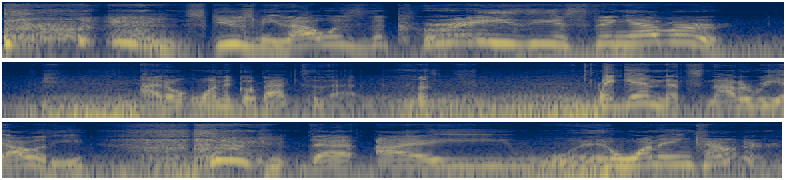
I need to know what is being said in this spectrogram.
Excuse me, that was the craziest thing ever. I don't want to go back to that. Again, that's not a reality that I want to encounter.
